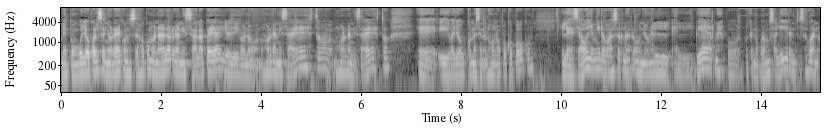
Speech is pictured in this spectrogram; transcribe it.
Me pongo yo el señora de consejo comunal a organizar la PEA y yo digo, no, vamos a organizar esto, vamos a organizar esto. Eh, iba yo conociéndolos uno poco a poco. Y les decía, oye, mira, voy a hacer una reunión el, el viernes por, porque no podemos salir. Entonces, bueno,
